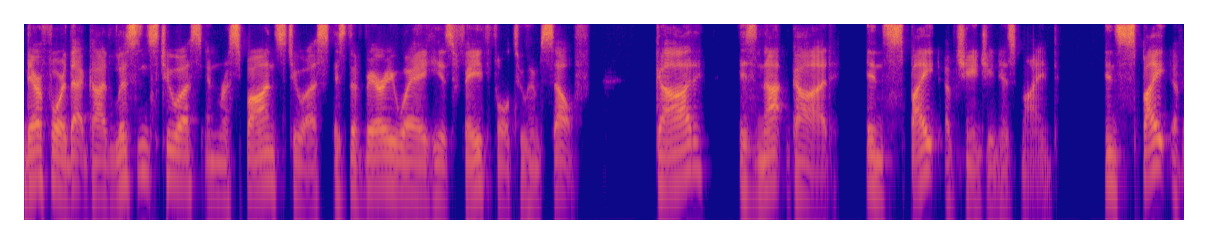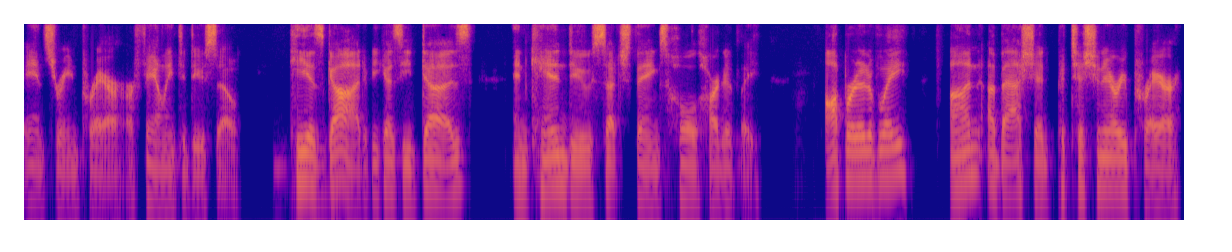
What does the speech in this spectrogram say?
Therefore, that God listens to us and responds to us is the very way he is faithful to himself. God is not God in spite of changing his mind, in spite of answering prayer or failing to do so. He is God because he does and can do such things wholeheartedly. Operatively, unabashed petitionary prayer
